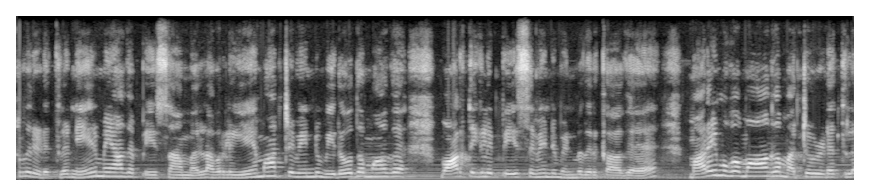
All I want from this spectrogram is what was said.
இவரிடத்துல நேர்மையாக பேசாமல் அவர்களை ஏமாற்ற வேண்டும் விரோதமாக வார்த்தைகளை பேச வேண்டும் என்பதற்காக மறைமுகமாக மற்றவரிடத்துல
